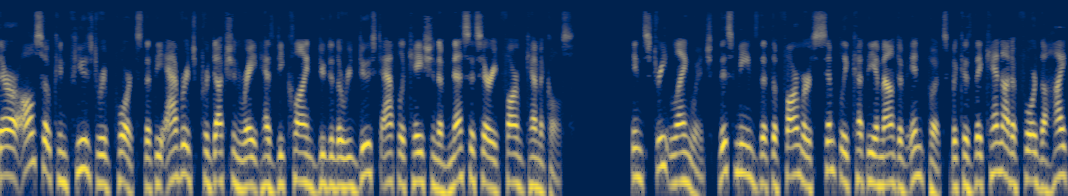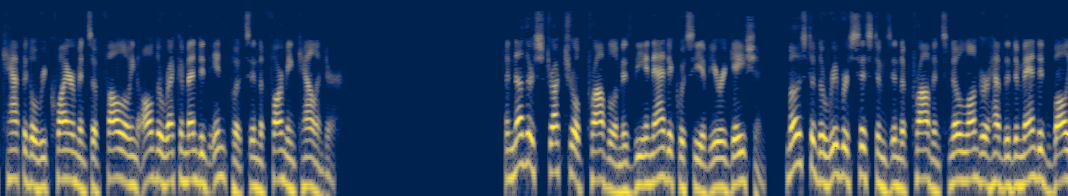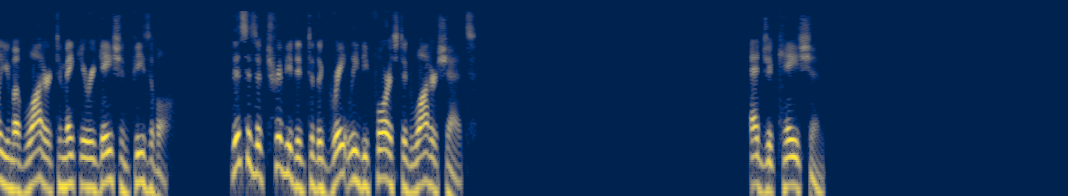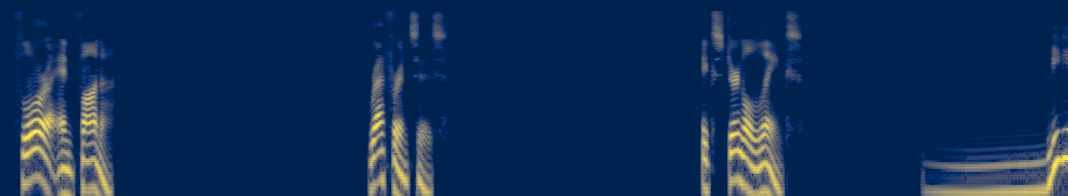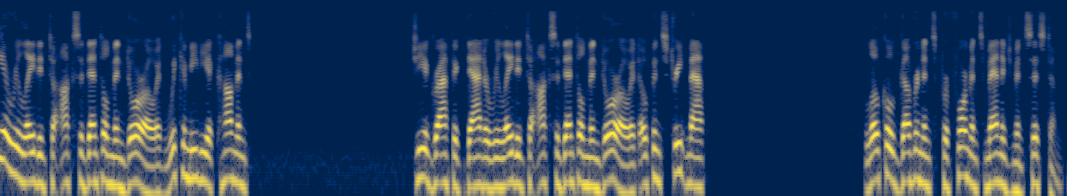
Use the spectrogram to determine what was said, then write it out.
There are also confused reports that the average production rate has declined due to the reduced application of necessary farm chemicals. In street language, this means that the farmers simply cut the amount of inputs because they cannot afford the high capital requirements of following all the recommended inputs in the farming calendar. Another structural problem is the inadequacy of irrigation. Most of the river systems in the province no longer have the demanded volume of water to make irrigation feasible. This is attributed to the greatly deforested watersheds. Education Flora and fauna References External links. Media related to Occidental Mindoro at Wikimedia Commons. Geographic data related to Occidental Mindoro at OpenStreetMap. Local Governance Performance Management System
